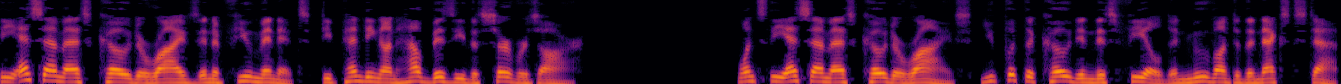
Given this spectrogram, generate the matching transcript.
The SMS code arrives in a few minutes, depending on how busy the servers are. Once the SMS code arrives, you put the code in this field and move on to the next step.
